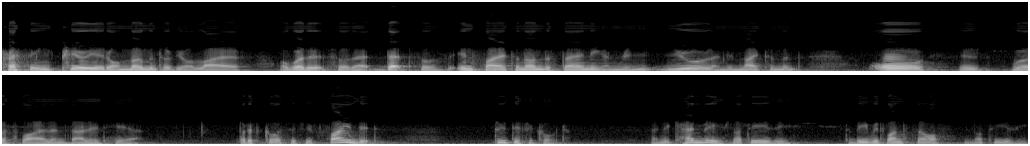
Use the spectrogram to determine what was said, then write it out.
pressing period or moment of your life, or whether it's for that depth of insight and understanding and renewal and enlightenment, all is worthwhile and valid here. But of course, if you find it too difficult, and it can be, not easy to be with oneself, not easy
